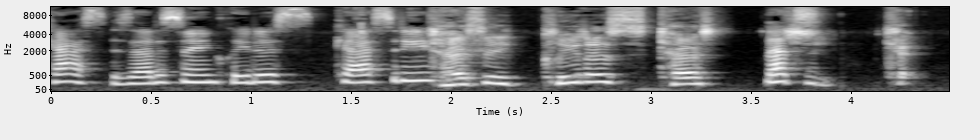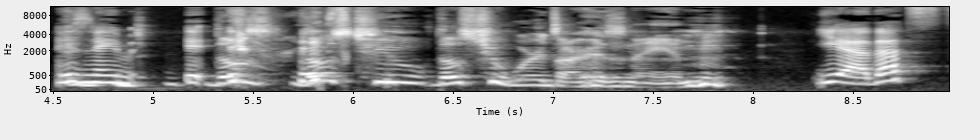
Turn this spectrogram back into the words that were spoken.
Ca- Cass is that his name? Cletus Kasady. Cassie Cletus. Cass. That's Ca- his name. It- Those those two those two words are his name. Yeah, that's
